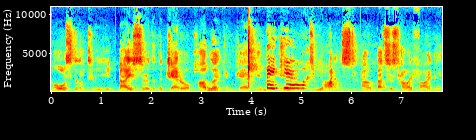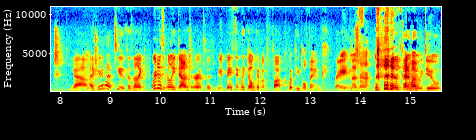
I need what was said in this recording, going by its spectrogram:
most of them to be nicer than the general public. In, gen- in, Thank in- you. To be honest, um, that's just how I find it. Yeah, I hear that too. Because like we're just really down to earth. Because we basically don't give a fuck what people think, right? And that's Exactly. that's kind of why we do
